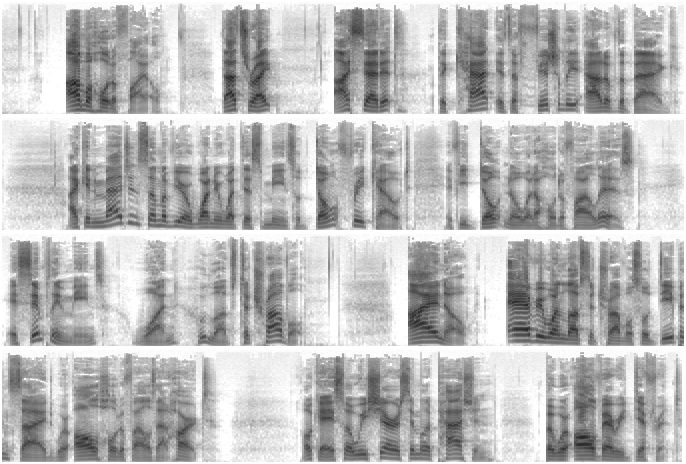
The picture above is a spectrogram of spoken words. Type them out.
I'm a hodophile. That's right. I said it. The cat is officially out of the bag. I can imagine some of you are wondering what this means, so don't freak out if you don't know what a hodophile is. It simply means one who loves to travel. I know, everyone loves to travel, so deep inside, we're all hodophiles at heart. Okay, so we share a similar passion, but we're all very different.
